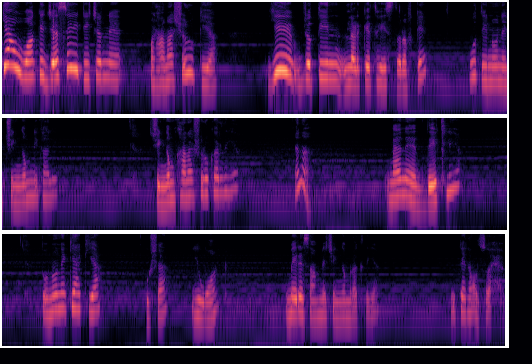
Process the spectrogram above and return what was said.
क्या हुआ कि जैसे ही टीचर ने पढ़ाना शुरू किया ये जो तीन लड़के थे इस तरफ़ के वो तीनों ने चिंगम निकाली। चिंगम खाना शुरू कर दिया, है ना? मैंने देख लिया। तो उन्होंने क्या किया? उषा यू वॉन्ट मेरे सामने चिंगम रख दिया। यू कैन ऑल्सो हैव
